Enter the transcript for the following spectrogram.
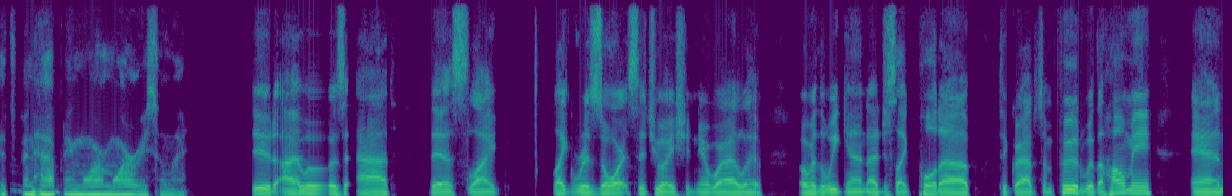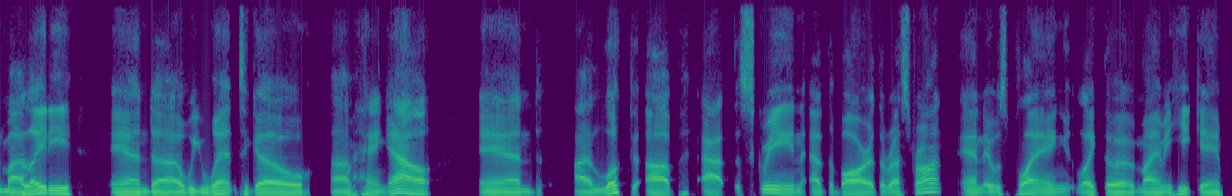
it's been happening more and more recently. dude i was at this like like resort situation near where i live over the weekend i just like pulled up to grab some food with a homie and my lady and uh, we went to go um, hang out and i looked up at the screen at the bar at the restaurant and it was playing like the miami heat game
